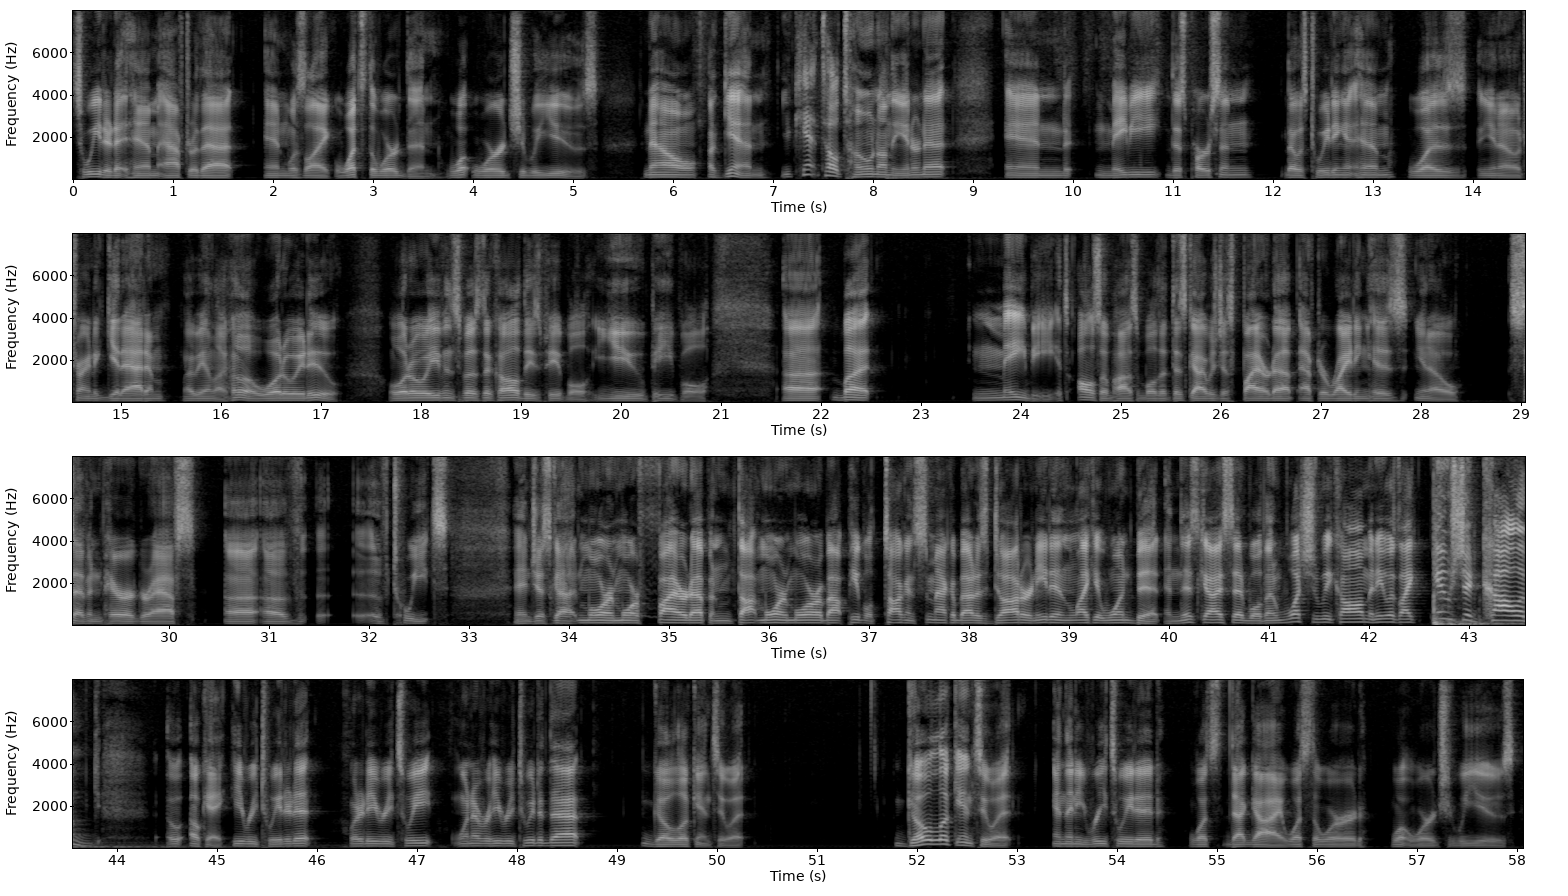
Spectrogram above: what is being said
tweeted at him after that and was like, What's the word then? What word should we use? Now, again, you can't tell tone on the internet, and maybe this person that was tweeting at him was, you know, trying to get at him by being like, oh, what do we do? What are we even supposed to call these people? You people. Uh, but maybe it's also possible that this guy was just fired up after writing his, you know, seven paragraphs uh, of of tweets and just got more and more fired up and thought more and more about people talking smack about his daughter and he didn't like it one bit. And this guy said, "Well, then what should we call him?" And he was like, "You should call him." Oh, okay, he retweeted it. What did he retweet? Whenever he retweeted that, go look into it. Go look into it. And then he retweeted, "What's that guy? What's the word? What word should we use?"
